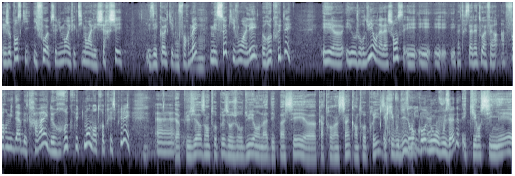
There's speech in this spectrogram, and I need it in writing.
Et je pense qu'il faut absolument, effectivement, aller chercher les écoles qui vont former, mmh. mais ceux qui vont aller recruter. Euh, et, aujourd'hui, on a la chance, et, Patrice Anato a fait un, formidable travail de recrutement d'entreprises privées. Euh, Il y a plusieurs entreprises aujourd'hui, on a dépassé 85 euh, entreprises. Et qui vous disent, Banco, nous on vous aide Et qui ont signé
